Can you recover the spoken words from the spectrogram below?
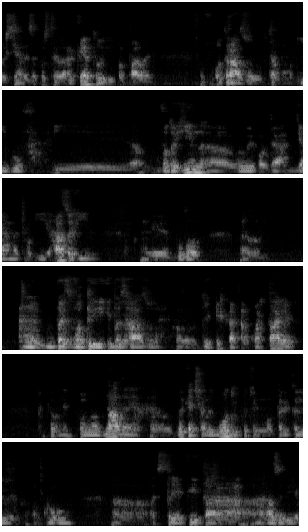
росіяни запустили ракету і попали одразу там і був і е, водогін е, великого діа- діаметру, і газогін Е, було без води і без газу декілька там кварталів, поки вони поладнали, викачали воду, потім перекрили кругом стояки та газові,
